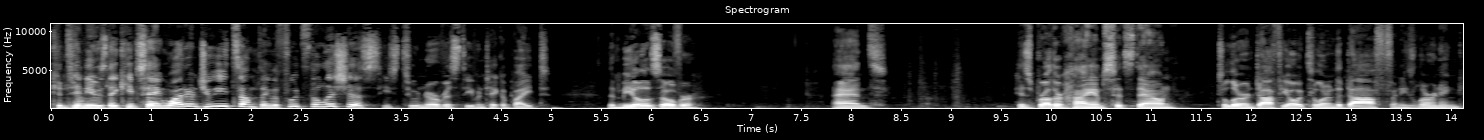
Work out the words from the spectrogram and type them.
continues, they keep saying, Why don't you eat something? The food's delicious. He's too nervous to even take a bite. The meal is over. And his brother Chaim sits down to learn daf to learn the daf, and he's learning.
